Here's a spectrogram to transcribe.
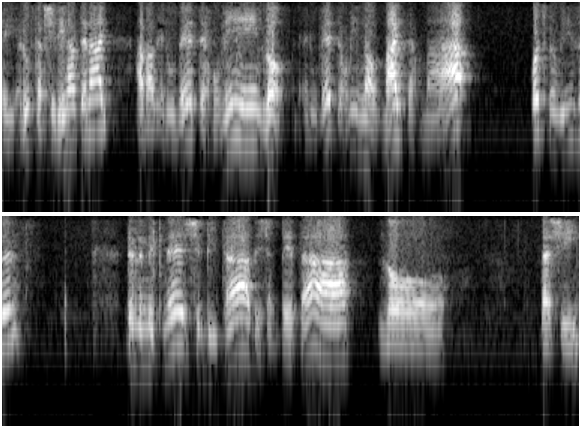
a Erub Tafshilim al Tenai, אבל Erubet Tehumin, לא. Erubet Tehumin, no. My Dama, what's the reason? דלמקנה שביתה בשבתה לא. Rashi,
